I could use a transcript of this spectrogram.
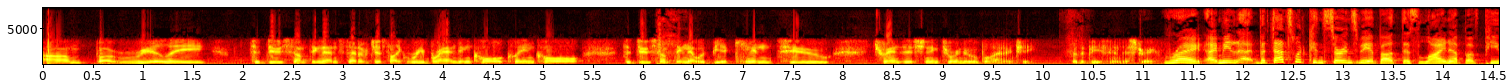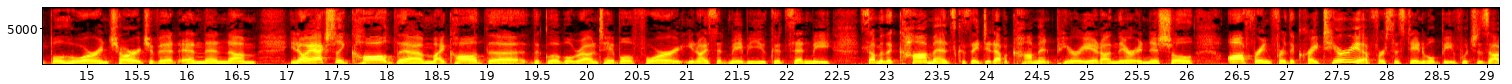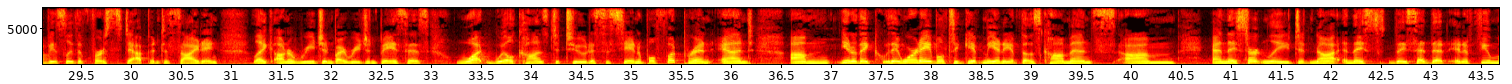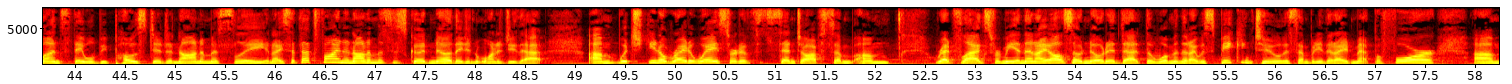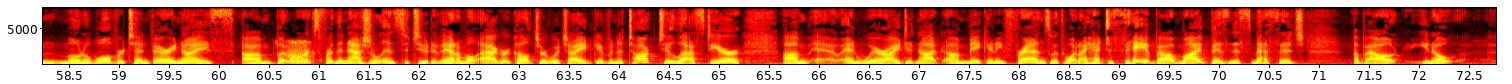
um, but really to do something that instead of just like rebranding coal, clean coal, to do something that would be akin to transitioning to renewable energy for the beef industry. Right. I mean, uh, but that's what concerns me about this lineup of people who are in charge of it. And then, um, you know, I actually called them. I called the the Global Roundtable for, you know, I said maybe you could send me some of the comments because they did have a comment period on their initial offering for the criteria for sustainable beef, which is obviously the first step in deciding, like on a region by region basis, what will constitute a sustainable footprint. And, um, you know, they they weren't able to give me any of those comments. Um, um, and they certainly did not. And they they said that in a few months they will be posted anonymously. And I said that's fine. Anonymous is good. No, they didn't want to do that, um, which you know right away sort of sent off some um, red flags for me. And then I also noted that the woman that I was speaking to is somebody that I had met before, um, Mona Wolverton, very nice, um, but works for the National Institute of Animal Agriculture, which I had given a talk to last year, um, and where I did not make any friends with what I had to say about my business business message about, you know,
